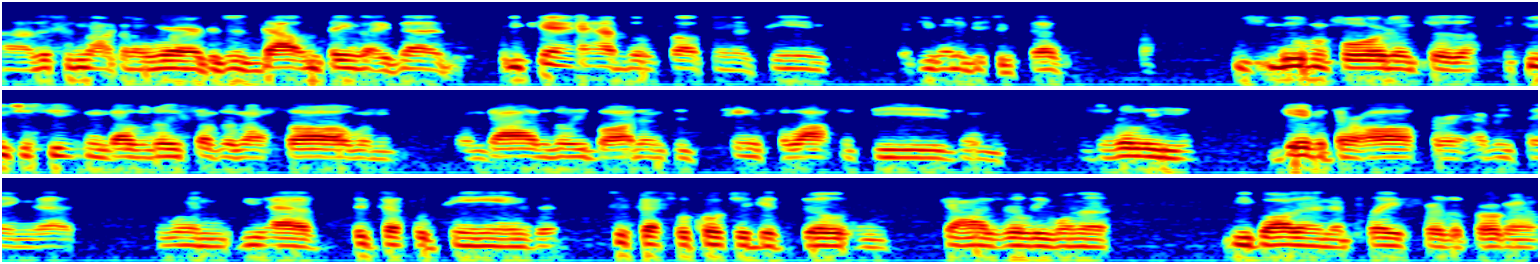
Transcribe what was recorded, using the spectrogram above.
uh, this is not going to work, or just doubting things like that, you can't have those thoughts on a team if you want to be successful. Moving forward into the future season, that was really something I saw when when guys really bought into team philosophies and just really gave it their all for everything. That when you have successful teams, a successful culture gets built, and guys really want to be bought in and play for the program.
